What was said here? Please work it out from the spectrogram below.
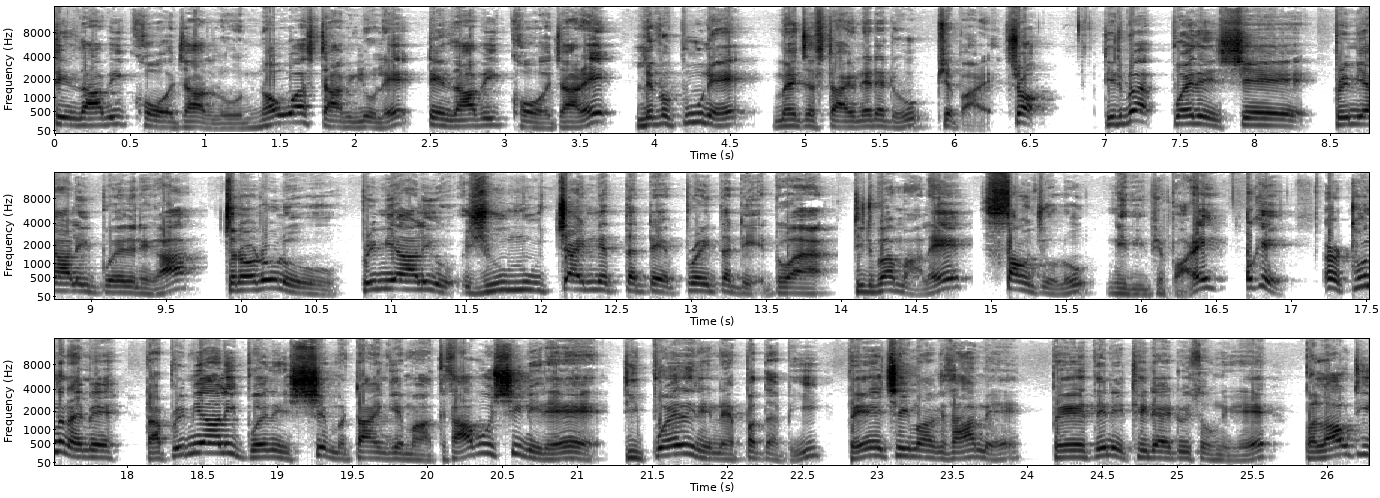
တင်စားပြီးခေါ်ကြသလို Northwest Derby လို့လည်းတင်စားပြီးခေါ်ကြတဲ့ Liverpool နဲ့ Manchester United တို့ဖြစ်ပါတယ်ဆိုတော့ဒီတစ်ပတ်ပွဲစဉ်ရှေ့ Premier League ပွဲစဉ်တွေကကျွန်တော်တို့လို Premier League ကိုအယူမှုကြိုက်နှစ်သက်တဲ့ပရိသတ်တွေအတွက်ဒီတစ်ပတ်မှာလည်းစောင့်ကြိုလို့နေပြီဖြစ်ပါတယ်။ Okay အဲ့တော့ထုံးတဲ့နိုင်ပဲဒါ Premier League ပွဲစဉ်ရှစ်မတိုင်ခင်မှာကစားဖို့ရှိနေတဲ့ဒီပွဲစဉ်တွေနဲ့ပတ်သက်ပြီးဘယ်အချိန်မှာကစားမယ်ဘ ယ်အသင်းတွေထိပ်တိုက်တွေ့ဆုံနေတယ်ဘယ်လောက်ထိ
